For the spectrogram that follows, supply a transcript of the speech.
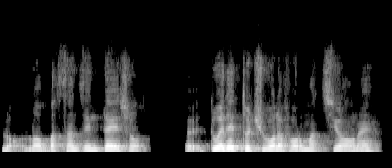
l'ho abbastanza inteso. Eh, tu hai detto ci vuole formazione,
